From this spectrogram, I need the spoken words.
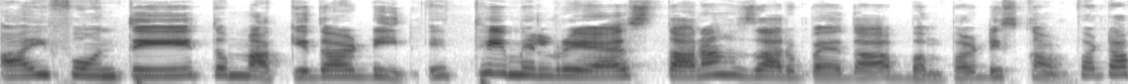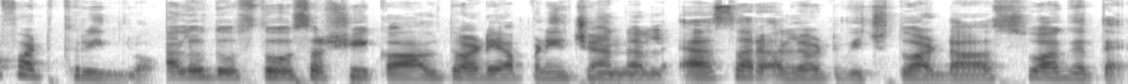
ਆਈਫੋਨ ਤੇ ਧਮਾਕੇਦਾਰ ਡੀਲ ਇੱਥੇ ਮਿਲ ਰਿਹਾ ਹੈ 17000 ਰੁਪਏ ਦਾ ਬੰਪਰ ਡਿਸਕਾਊਂਟ ਫਟਾਫਟ ਖਰੀਦ ਲਓ। ਹੈਲੋ ਦੋਸਤੋ, ਸਤਿ ਸ਼੍ਰੀ ਅਕਾਲ। ਤੁਹਾਡੇ ਆਪਣੇ ਚੈਨਲ ਐਸਆਰ ਅਲਰਟ ਵਿੱਚ ਤੁਹਾਡਾ ਸਵਾਗਤ ਹੈ।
